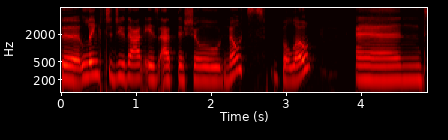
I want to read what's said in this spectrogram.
the link to do that is at the show notes below. And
